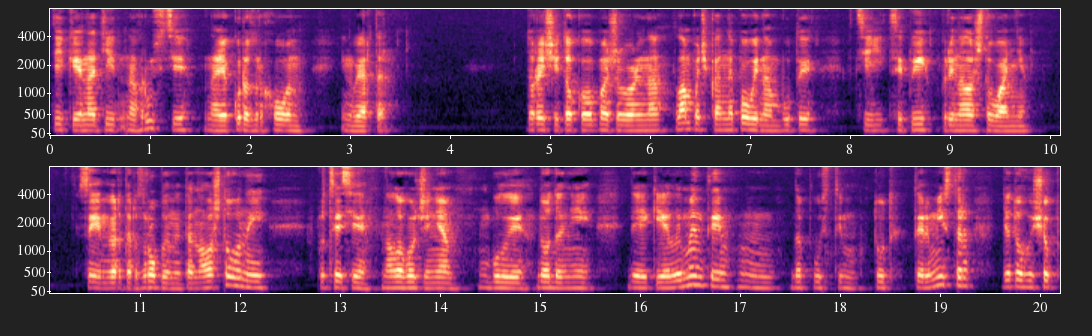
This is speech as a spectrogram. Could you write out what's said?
Тільки на тій нагрузці, на яку розрахований інвертор. До речі, токообмежувальна лампочка не повинна бути в цій цепі при налаштуванні. Цей інвертор зроблений та налаштований. В процесі налагодження були додані деякі елементи. Допустимо, тут термістр для того, щоб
